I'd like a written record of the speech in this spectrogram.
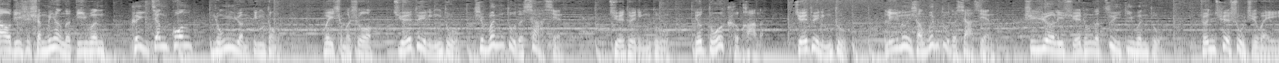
到底是什么样的低温可以将光永远冰冻？为什么说绝对零度是温度的下限？绝对零度有多可怕呢？绝对零度，理论上温度的下限是热力学中的最低温度，准确数值为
